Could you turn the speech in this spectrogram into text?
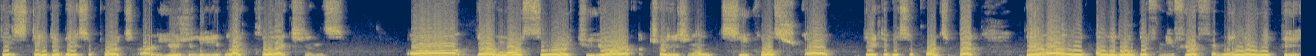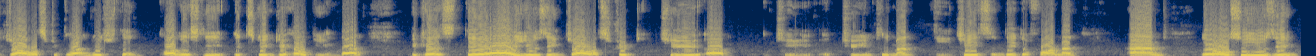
these database supports are usually like collections uh, they're more similar to your traditional SQL uh, database supports, but they are a little different. If you're familiar with the JavaScript language, then obviously it's going to help you in that because they are using JavaScript to um, to to implement the JSON data format, and they're also using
